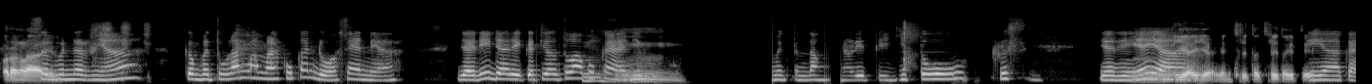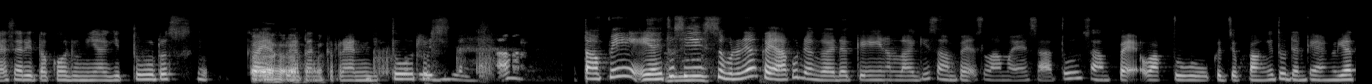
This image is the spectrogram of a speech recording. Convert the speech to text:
Orang lain. Sebenarnya kebetulan mamaku kan dosen ya. Jadi dari kecil tuh aku kayak di Hmm. komik tentang peneliti gitu. Terus jadinya Hmm, ya Iya iya yang cerita-cerita itu ya. iya kayak seri tokoh dunia gitu. Terus kayak kelihatan keren gitu. Terus tapi ya itu sih sebenarnya kayak aku udah nggak ada keinginan lagi sampai selama S1 sampai waktu ke Jepang itu dan kayak ngeliat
